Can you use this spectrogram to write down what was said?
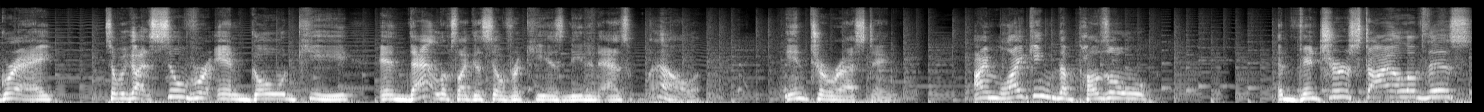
gray. So we got silver and gold key, and that looks like a silver key is needed as well. Interesting. I'm liking the puzzle adventure style of this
